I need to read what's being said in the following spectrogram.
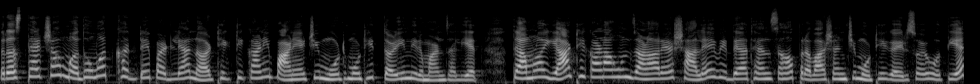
रस्त्याच्या मधोमध खड्डे पडल्यानं ठिकठिकाणी पाण्याची मोठमोठी तळी निर्माण झाली आहेत. त्यामुळे या ठिकाणाहून जाणाऱ्या शालेय विद्यार्थ्यांसह प्रवाशांची मोठी गैरसोय होतीये.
